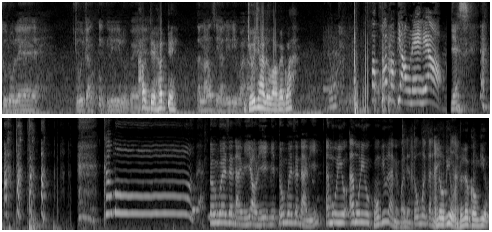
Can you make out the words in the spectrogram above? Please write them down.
သူတို့လည်းဂျိုးချန်ငှက်ကလေးတွေလိုပဲဟုတ်တယ်ဟုတ်တယ်တနာစရာလေးတွေပါလားဂျိုးချလိုပါပဲကွာဘာခွာမပြောင်းလဲဟဲ့ yes come on သုံးပွဲဆက်နိုင်ပြီရောက်နေမြေသုံးပွဲဆက်နိုင်ပြီအမိုနီကိုအမိုနီကိုဂုံပြုတ်လိုက်မယ်ကွာပြန်သုံးပွဲဆက်နိုဘယ်င် လိုပြုတ်ဘယ်လိုကုန်ပြုတ်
